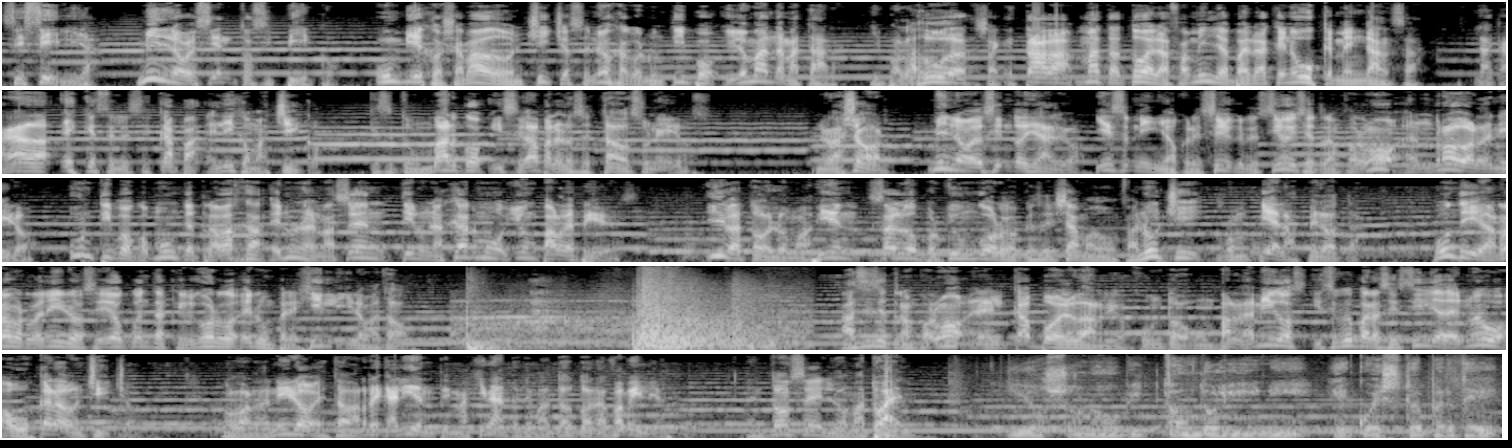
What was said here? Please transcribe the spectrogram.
Sicilia, 1900 y pico. Un viejo llamado Don Chicho se enoja con un tipo y lo manda a matar. Y por las dudas, ya que estaba, mata a toda la familia para que no busquen venganza. La cagada es que se les escapa el hijo más chico, que se toma un barco y se va para los Estados Unidos. Nueva York, 1900 y algo. Y ese niño creció y creció y se transformó en Robert De Niro. Un tipo común que trabaja en un almacén, tiene una germu y un par de pibes. Iba todo lo más bien, salvo porque un gordo que se llama Don Fanucci rompía las pelotas. Un día Robert De Niro se dio cuenta que el gordo era un perejil y lo mató. Así se transformó en el capo del barrio, juntó un par de amigos y se fue para Sicilia de nuevo a buscar a Don Chicho. Robert De Niro estaba recaliente, imagínate, le mató a toda la familia. Entonces lo mató a él. Io sono Vitto Andolini e questo è per te.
